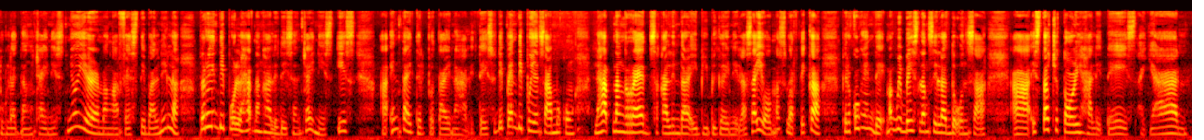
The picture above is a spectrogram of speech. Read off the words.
Tulad ng Chinese New Year, mga festival nila. Pero hindi po lahat ng holidays ng Chinese is uh, entitled po tayo na holiday. So, depende po yan sa mo kung lahat ng red sa calendar ay ibibigay nila sa iyo. Maswerte ka. Pero kung hindi, magbe-base lang sila doon sa uh, statutory holidays. Ayan.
